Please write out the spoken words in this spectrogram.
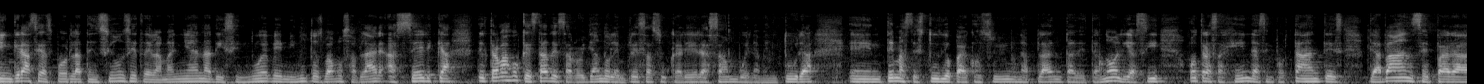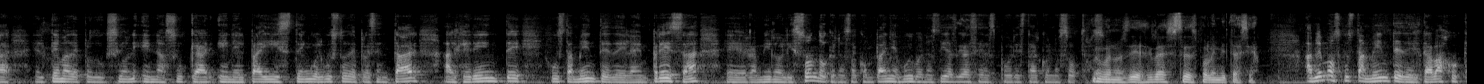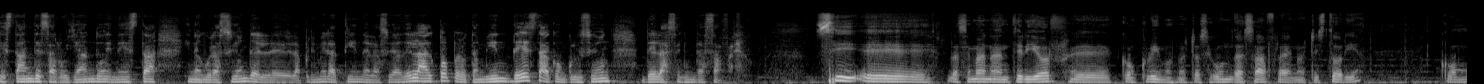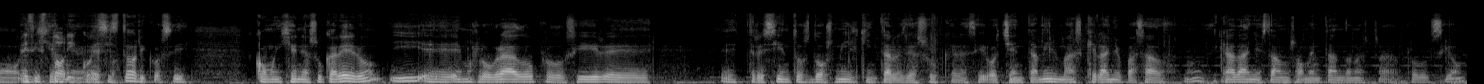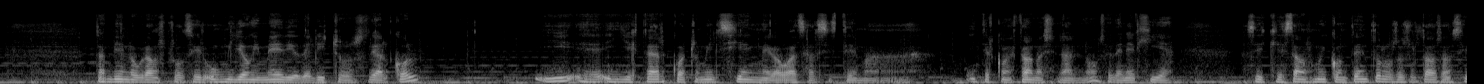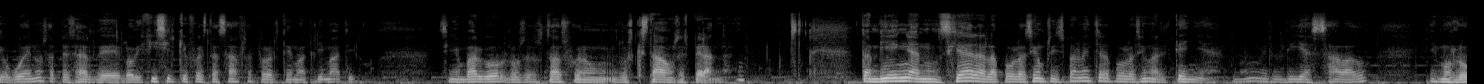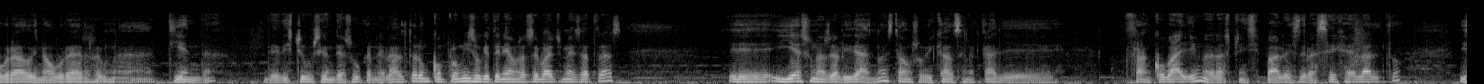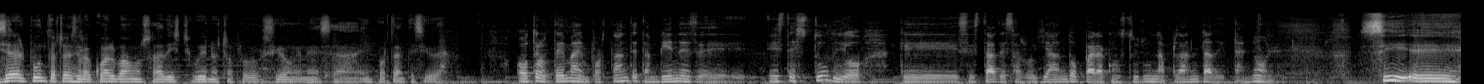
Bien, gracias por la atención. 7 de la mañana, 19 minutos. Vamos a hablar acerca del trabajo que está desarrollando la empresa azucarera San Buenaventura en temas de estudio para construir una planta de etanol y así otras agendas importantes de avance para el tema de producción en azúcar en el país. Tengo el gusto de presentar al gerente justamente de la empresa, eh, Ramiro Elizondo, que nos acompaña. Muy buenos días, gracias por estar con nosotros. Muy buenos días, gracias a ustedes por la invitación. Hablemos justamente del trabajo que están desarrollando desarrollando en esta inauguración de la primera tienda en la ciudad del Alto, pero también de esta conclusión de la segunda zafra. Sí, eh, la semana anterior eh, concluimos nuestra segunda zafra en nuestra historia. Como es histórico. Es histórico, sí. Como ingenio azucarero y eh, hemos logrado producir 302 mil quintales de azúcar, es decir, 80 mil más que el año pasado. Cada año estamos aumentando nuestra producción. También logramos producir un millón y medio de litros de alcohol y eh, inyectar 4.100 megawatts al sistema interconectado nacional ¿no? de energía. Así que estamos muy contentos, los resultados han sido buenos, a pesar de lo difícil que fue esta zafra por el tema climático. Sin embargo, los resultados fueron los que estábamos esperando. También anunciar a la población, principalmente a la población alteña, el día sábado, hemos logrado inaugurar una tienda de distribución de azúcar en el Alto. Era un compromiso que teníamos hace varios meses atrás eh, y ya es una realidad. ¿no? Estamos ubicados en la calle Franco Valle, una de las principales de la ceja del Alto, y será el punto a través del cual vamos a distribuir nuestra producción en esa importante ciudad. Otro tema importante también es eh, este estudio que se está desarrollando para construir una planta de etanol. Sí, eh,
